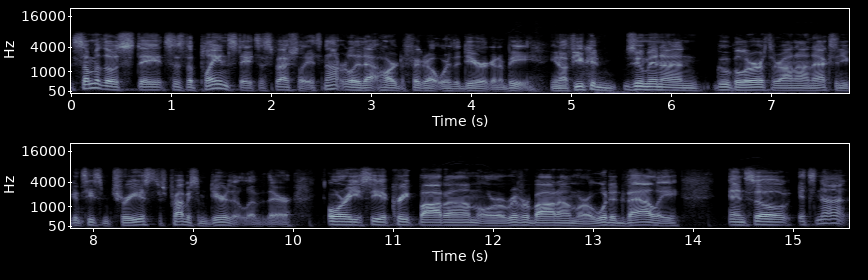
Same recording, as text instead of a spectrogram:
some of those states, as the plain states especially, it's not really that hard to figure out where the deer are going to be. You know, if you can zoom in on Google Earth or on onX and you can see some trees, there's probably some deer that live there. Or you see a creek bottom or a river bottom or a wooded valley. And so it's not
